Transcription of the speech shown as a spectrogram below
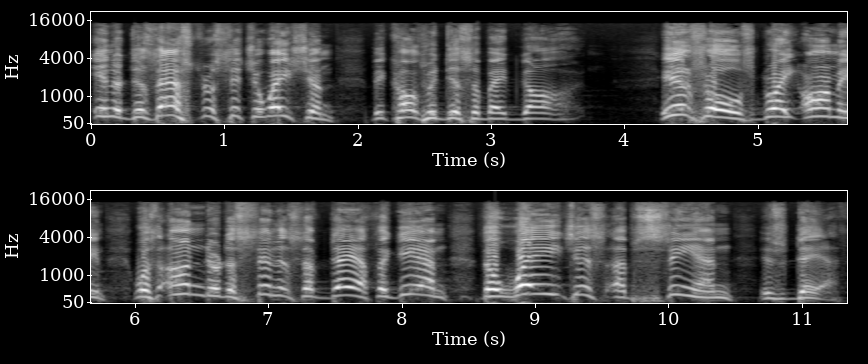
in a disastrous situation because we disobeyed God. Israel's great army was under the sentence of death. Again, the wages of sin is death.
